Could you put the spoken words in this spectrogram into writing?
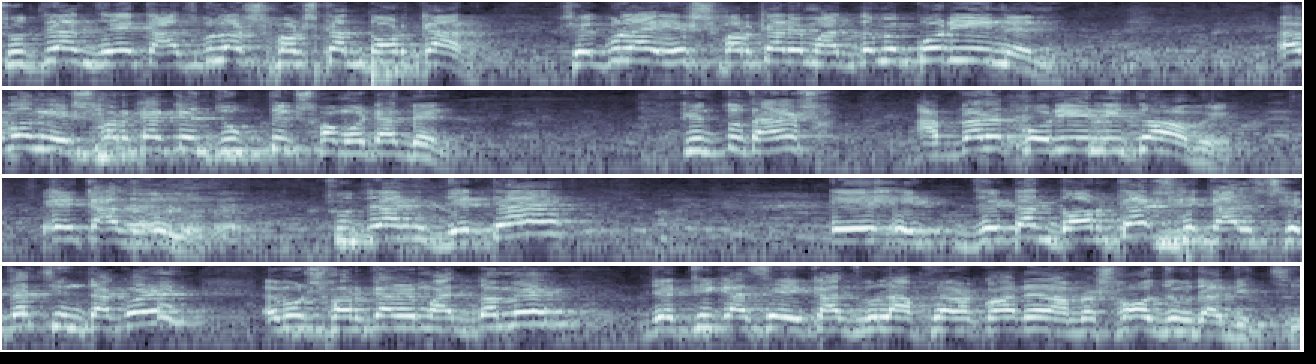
সুতরাং যে কাজগুলো সংস্কার দরকার, সেগুলো এ সরকারের মাধ্যমে করিয়ে নেন এবং এ সরকারকে যুক্তির সময়টা দেন। কিন্তু তারা আপনারা করিয়ে নিতে হবে এই কাজগুলো। সুতরাং যেটা যেটা দরকার সে কাজ, সেটা চিন্তা করেন এবং সরকারের মাধ্যমে যে ঠিক আছে, এই কাজগুলো আপনারা করেন, আমরা সহযোগিতা দিচ্ছি।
